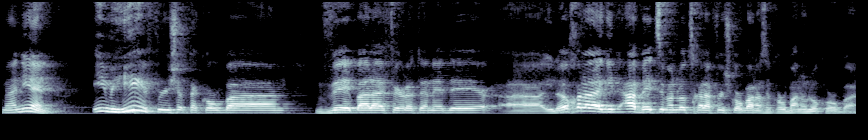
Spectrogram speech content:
מעניין. אם היא הפרישה את הקורבן, ובעלה הפר לה את הנדר, אה, היא לא יכולה להגיד, אה בעצם אני לא צריכה להפריש קורבן אז הקורבן הוא לא קורבן,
